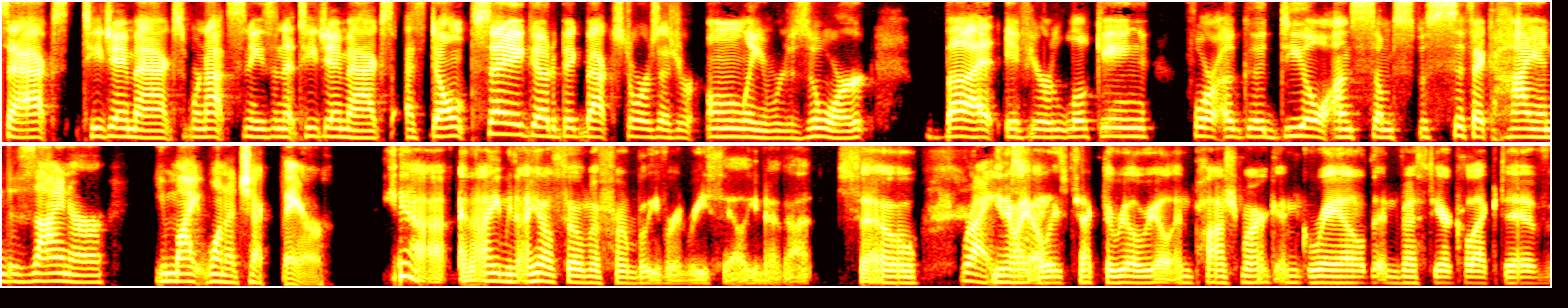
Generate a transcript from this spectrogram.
Saks, TJ Maxx. We're not sneezing at TJ Maxx. I don't say go to big back stores as your only resort, but if you're looking for a good deal on some specific high end designer, you might want to check there. Yeah. And I mean, I also am a firm believer in resale, you know that. So, right. You know, I right. always check the Real Real and Poshmark and Grailed and Vestiaire Collective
